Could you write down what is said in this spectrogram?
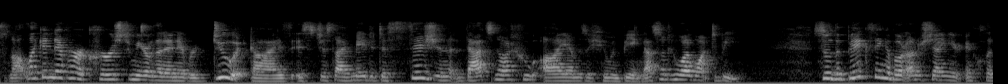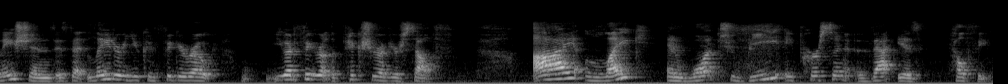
It's not like it never occurs to me or that I never do it, guys. It's just I've made a decision that that's not who I am as a human being. That's not who I want to be. So the big thing about understanding your inclinations is that later you can figure out you got to figure out the picture of yourself. I like and want to be a person that is healthy,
